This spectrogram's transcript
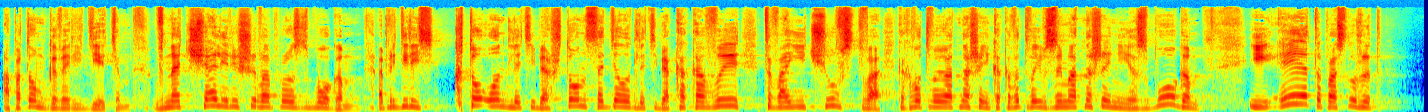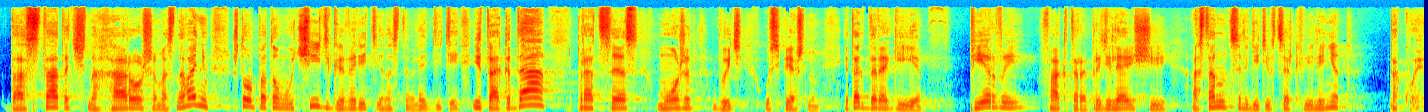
а потом говори детям. Вначале реши вопрос с Богом. Определись, кто Он для тебя, что Он соделал для тебя, каковы твои чувства, каково твое отношение, каковы твои взаимоотношения с Богом. И это послужит достаточно хорошим основанием, чтобы потом учить, говорить и наставлять детей. И тогда процесс может быть успешным. Итак, дорогие, первый фактор, определяющий, останутся ли дети в церкви или нет, такой.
